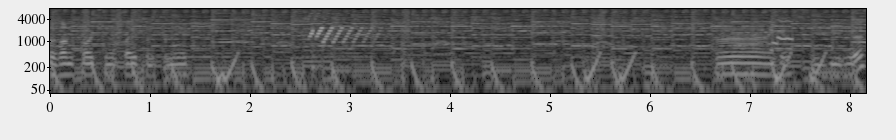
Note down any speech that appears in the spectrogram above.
Was unfortunate placement for me. Uh, I guess we do this.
